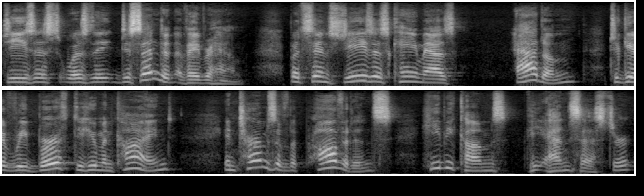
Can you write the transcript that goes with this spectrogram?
Jesus was the descendant of Abraham. But since Jesus came as Adam to give rebirth to humankind, in terms of the providence, he becomes the ancestor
